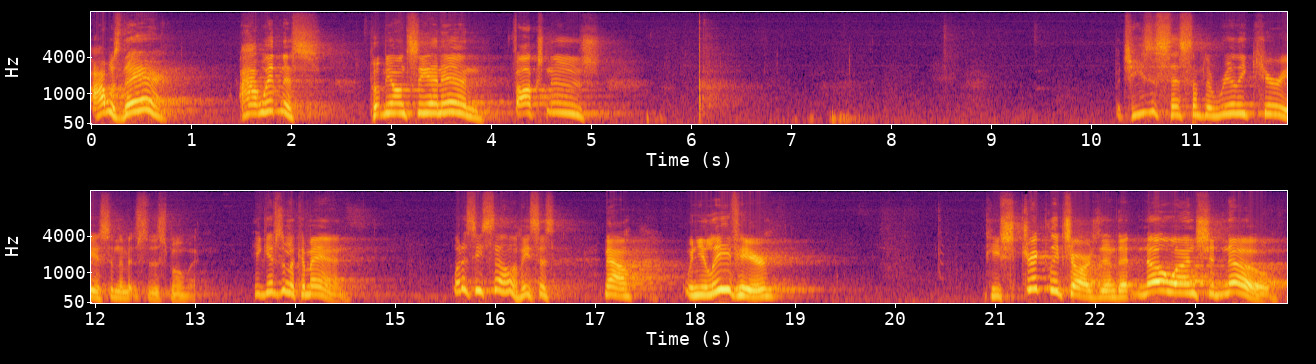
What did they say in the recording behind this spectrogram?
I was there, eyewitness. Put me on CNN, Fox News. But Jesus says something really curious in the midst of this moment. He gives them a command What does he tell them? He says, Now, when you leave here, he strictly charged them that no one should know.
